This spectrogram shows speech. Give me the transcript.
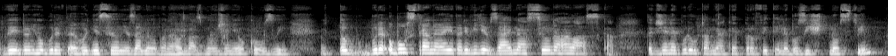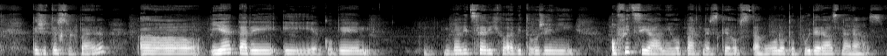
Vy do něho budete hodně silně zamilovaná, on vás vyloženě okouzlí. To bude obou strané, je tady vidět vzájemná silná láska, takže nebudou tam nějaké profity nebo zjištnosti, takže to je super. Uh, je tady i jakoby velice rychlé vytvoření oficiálního partnerského vztahu, ono to půjde ráz na ráz.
